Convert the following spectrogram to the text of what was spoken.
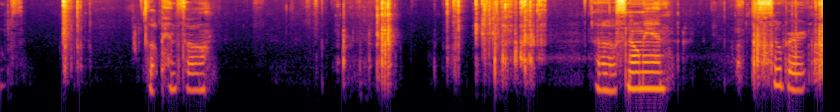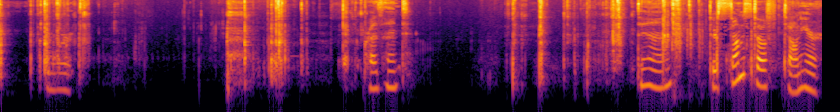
Oops. Little pencil. A little snowman. Super good work. present. Then there's some stuff down here.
